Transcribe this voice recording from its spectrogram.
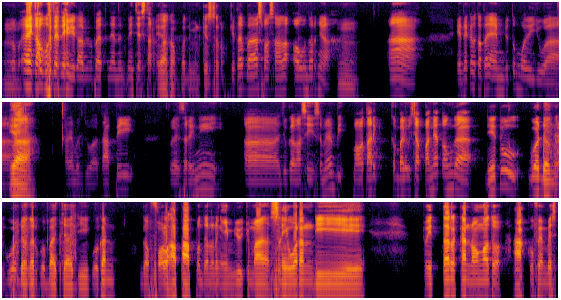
Hmm. Eh, Kabupaten MU, Kabupaten Manchester. ya Kabupaten Manchester. Kita bahas masalah ownernya. Hmm. Nah, ini kan katanya MU tuh mau dijual. Ya, Kalian mau dijual, tapi Glazer ini eh, juga masih sebenarnya mau tarik kembali ucapannya atau enggak? dia itu gua denger, gua denger, gua baca di, gua kan nggak follow apa pun tentang MU, cuma seleweran di Twitter kan nongol tuh, aku fanbase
